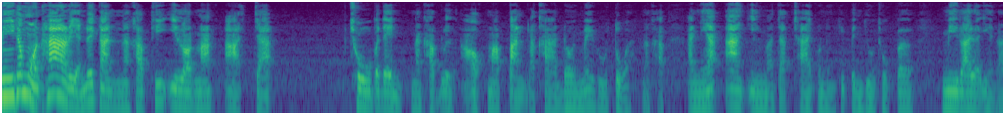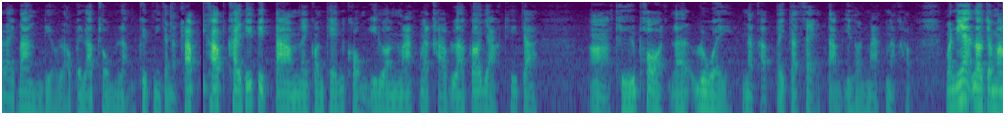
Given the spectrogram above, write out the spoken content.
มีทั้งหมด 5 เหรียญด้วยกันนะครับ ที่อีลอนมัสอาจจะชูประเด็นนะครับ หรือออกมาปั่นราคาโดยไม่รู้ตัวนะครับ อันนี้อ้างอิงมาจากชายคนหนึ่งที่เป็นยูทูบเบอร์มีรายละเอียดอะไรบ้าง เดี๋ยวเราไปรับชมหลังคลิปนี้กันนะครับครับ ใครที่ติดตามในคอนเทนต์ของอีลอนมัสนะครับ แล้วก็อยากที่จะ ถือพอร์ตและรวยนะครับ ไปกระแสตามอีลอนมัสนะครับ วันนี้เราจะมา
